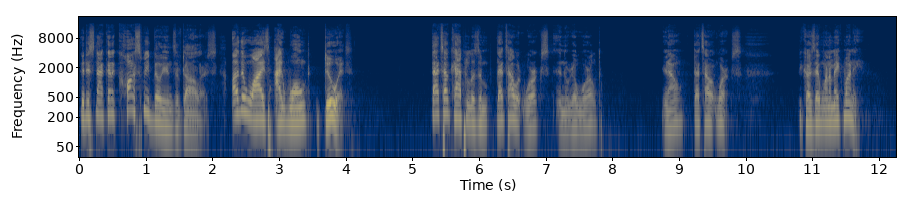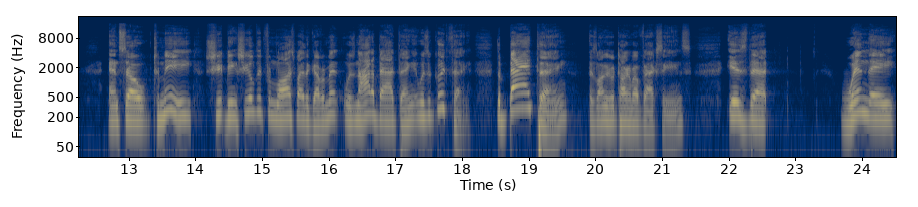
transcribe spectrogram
that it's not going to cost me billions of dollars. Otherwise, I won't do it. That's how capitalism, that's how it works in the real world. You know, that's how it works because they want to make money. And so, to me, being shielded from loss by the government was not a bad thing. It was a good thing. The bad thing, as long as we're talking about vaccines, is that when they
